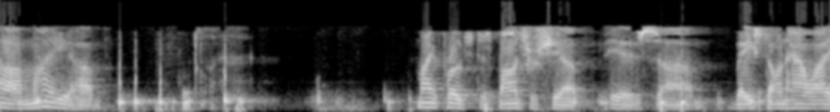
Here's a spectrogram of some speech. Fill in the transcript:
Uh, my uh, my approach to sponsorship is uh, based on how I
